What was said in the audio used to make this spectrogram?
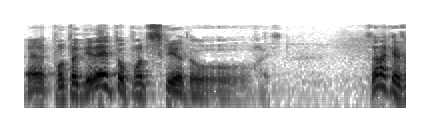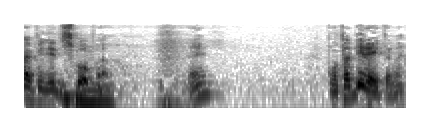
É ponta direita ou ponta esquerda? Será que ele vai pedir desculpa? Hein? Ponta direita, né?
